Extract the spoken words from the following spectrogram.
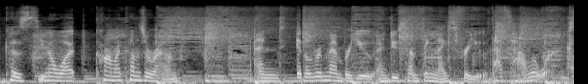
Because you know what? Karma comes around and it'll remember you and do something nice for you. That's how it works.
